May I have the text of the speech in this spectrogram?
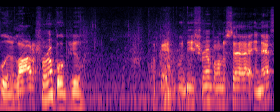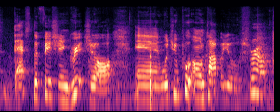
Oh, put a lot of shrimp up here. Okay, put this shrimp on the side, and that's that's the fish and grits, y'all. And what you put on top of your shrimp,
